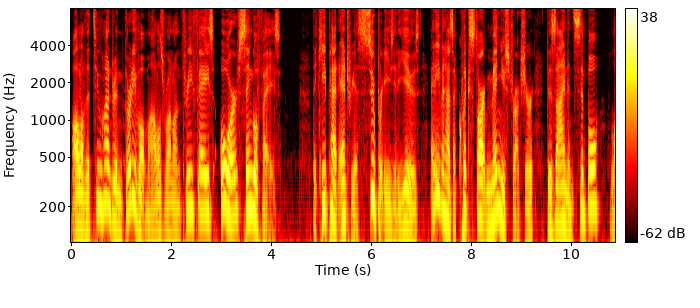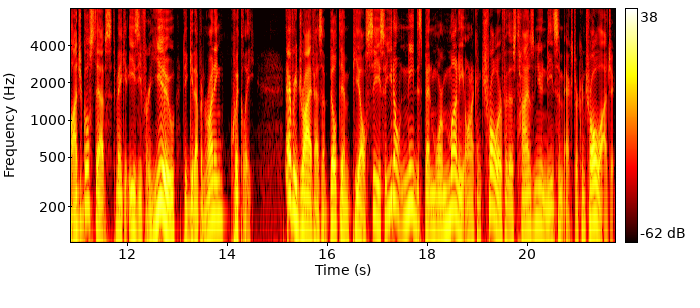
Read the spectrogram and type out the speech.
all of the 230 volt models run on three phase or single phase. The keypad entry is super easy to use and even has a quick start menu structure designed in simple, logical steps to make it easy for you to get up and running quickly. Every drive has a built-in PLC, so you don't need to spend more money on a controller for those times when you need some extra control logic.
